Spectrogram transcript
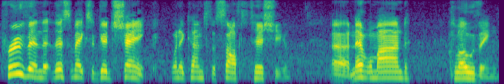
proven that this makes a good shank when it comes to soft tissue. Uh, never mind clothing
